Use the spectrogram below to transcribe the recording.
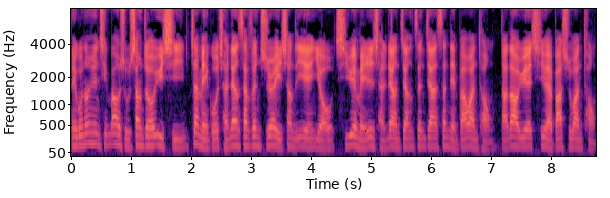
美国能源情报署上周预期，占美国产量三分之二以上的页岩油，七月每日产量将增加三点八万桶，达到约七百八十万桶。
